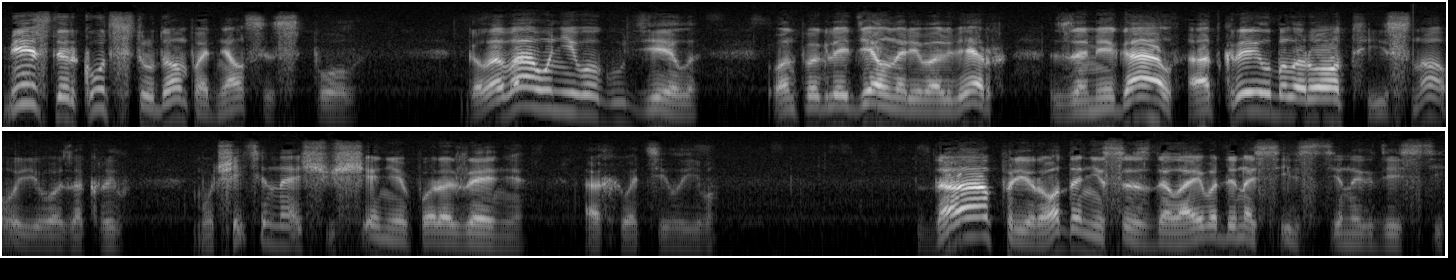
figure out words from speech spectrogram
Мистер Кут с трудом поднялся с пола. Голова у него гудела. Он поглядел на револьвер, замигал, открыл был рот и снова его закрыл. Мучительное ощущение поражения охватило его. Да, природа не создала его для насильственных действий.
